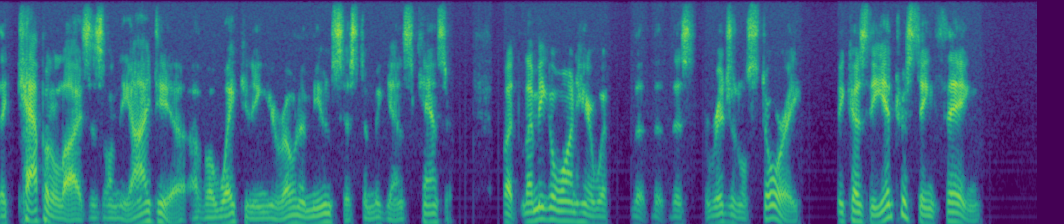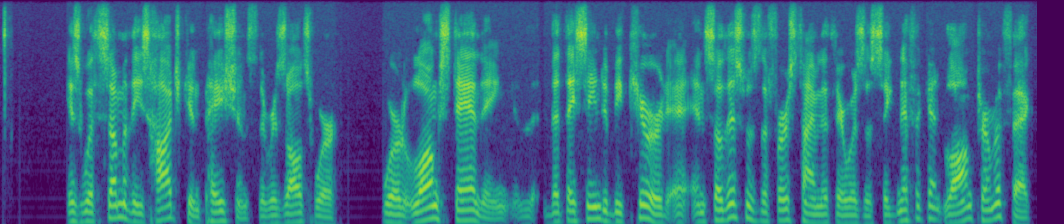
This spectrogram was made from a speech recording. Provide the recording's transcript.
that capitalizes on the idea of awakening your own immune system against cancer. But let me go on here with the, the, this original story because the interesting thing is with some of these Hodgkin patients, the results were were long-standing that they seemed to be cured, and so this was the first time that there was a significant long-term effect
